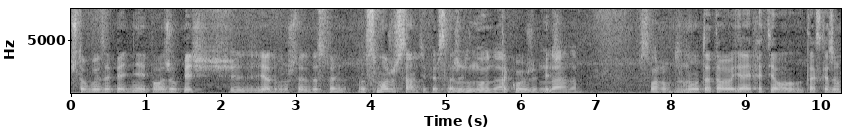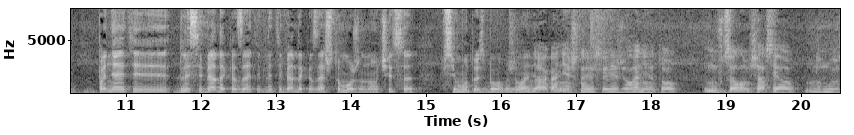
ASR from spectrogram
чтобы за 5 дней положил печь, я думаю, что это достойно. Сможешь сам теперь сложить Думаю, да. такую же печь? Да, да. Сложу. Ну вот этого я и хотел, так скажем, понять и для себя доказать, и для тебя доказать, что можно научиться всему, то есть было бы желание. Да, конечно, если есть желание, то ну, в целом сейчас я думаю,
